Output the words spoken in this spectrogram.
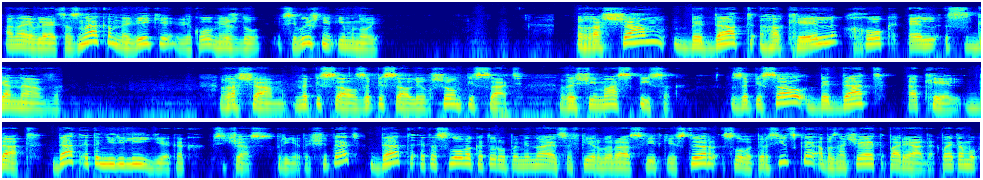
она является знаком на веки веков между Всевышним и мной. Рашам бедат хакель хок эль сганав. Рашам написал, записал, лиршом писать. Решима список. Записал бедат Акель, дат. Дат это не религия, как сейчас принято считать. Дат это слово, которое упоминается в первый раз в свитке Эстер, слово персидское обозначает порядок. Поэтому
